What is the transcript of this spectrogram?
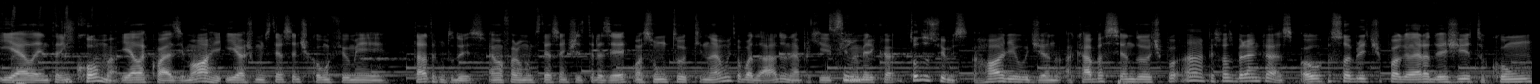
e ela entra em coma e ela quase morre. E eu acho muito interessante como o filme trata com tudo isso. É uma forma muito interessante de trazer um assunto que não é muito abordado, né? Porque Sim. filme americano, todos os filmes hollywoodiano acaba sendo tipo, ah, pessoas brancas ou sobre tipo a galera do Egito com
